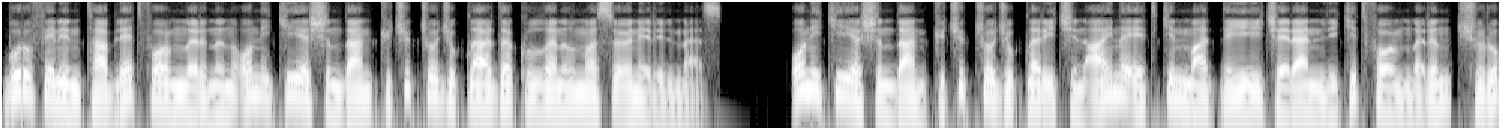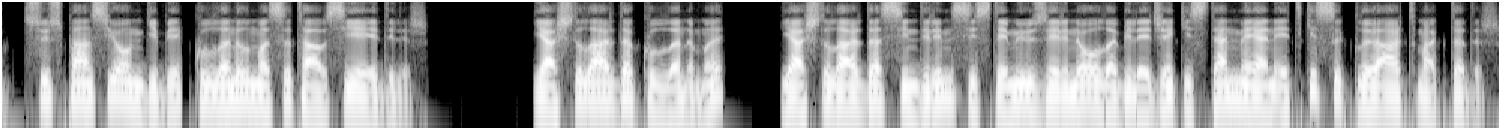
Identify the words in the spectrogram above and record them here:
Brufen'in tablet formlarının 12 yaşından küçük çocuklarda kullanılması önerilmez. 12 yaşından küçük çocuklar için aynı etkin maddeyi içeren likit formların, şurup, süspansiyon gibi, kullanılması tavsiye edilir. Yaşlılarda kullanımı, yaşlılarda sindirim sistemi üzerine olabilecek istenmeyen etki sıklığı artmaktadır.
